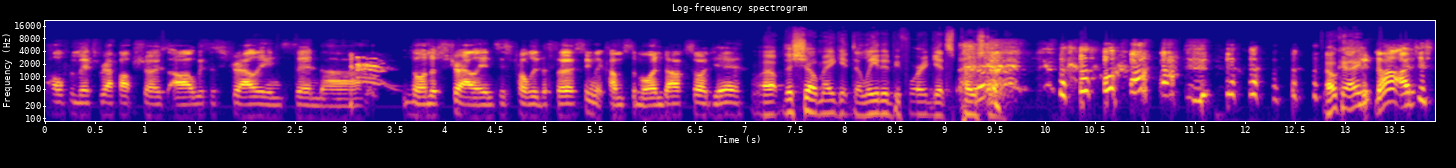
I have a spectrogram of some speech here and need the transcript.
Pulp MX wrap up shows are with Australians than uh, non Australians is probably the first thing that comes to mind, Dark Side, yeah. Well, this show may get deleted before it gets posted. okay. No, I just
